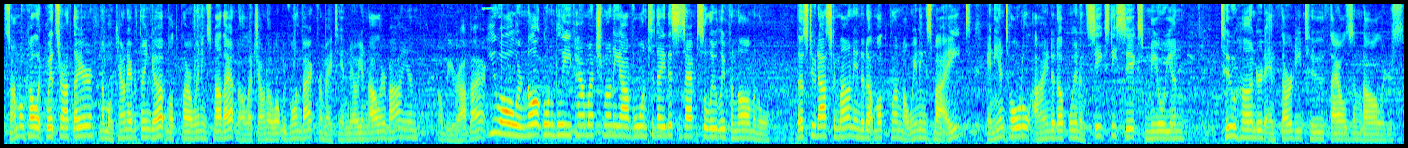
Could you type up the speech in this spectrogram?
So I'm going to call it quits right there. And I'm going to count everything up, multiply our winnings by that, and I'll let y'all know what we've won back from a $10 million buy-in. I'll be right back. You all are not going to believe how much money I've won today. This is absolutely phenomenal. Those two dice combined ended up multiplying my winnings by 8. And in total, I ended up winning $66 million $232,000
